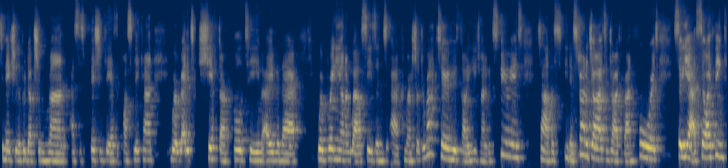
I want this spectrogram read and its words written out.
to make sure the production ran as efficiently as it possibly can. We're ready to shift our full team over there we're bringing on a well-seasoned uh, commercial director who's got a huge amount of experience to help us, you know, strategize and drive the brand forward. So yeah, so I think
